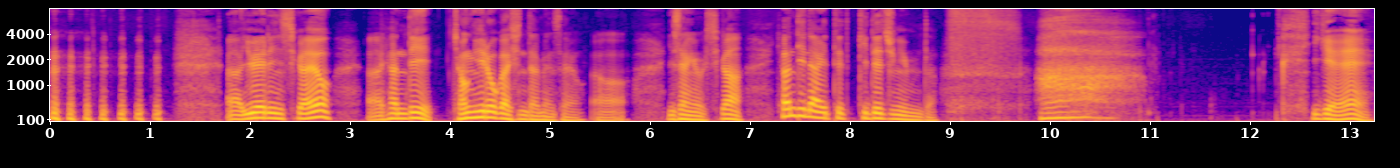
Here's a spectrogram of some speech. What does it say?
아, 유혜린 씨가요 아, 현디 정희로 가신다면서요 어, 이상혁 씨가 현디 나이트 기대 중입니다 아 이게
